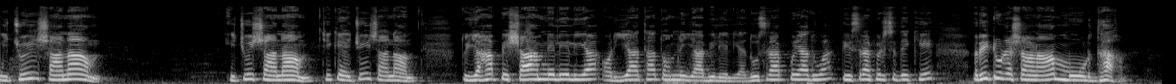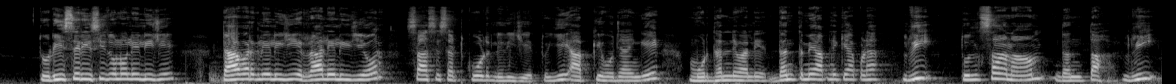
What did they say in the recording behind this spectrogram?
इचुई शानाम इचुई शानाम, ठीक है, इचुई शानाम तो यहाँ पे शाह हमने ले लिया और या था तो हमने या भी ले लिया। दूसरा आपको याद हुआ? तीसरा फिर से देखिए ऋतु रसाणाम मूर्धा। तो री से ऋषि दोनों ले लीजिए, टा वर्ग ले लीजिए, रा ले लीजिए और सा से सटकोड ले लीजिए। तो ये आपके हो जाएँगे मूर्धन्य वाले। दंत में आपने क्या पढ़ा? री तुलसा नाम दंता। री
